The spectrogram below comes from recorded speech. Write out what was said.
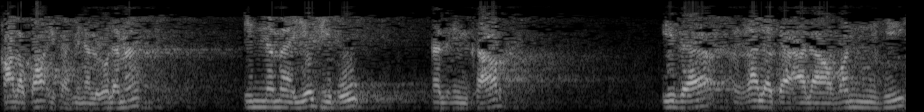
قال طائفة من العلماء إنما يجب الإنكار إذا غلب على ظنه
